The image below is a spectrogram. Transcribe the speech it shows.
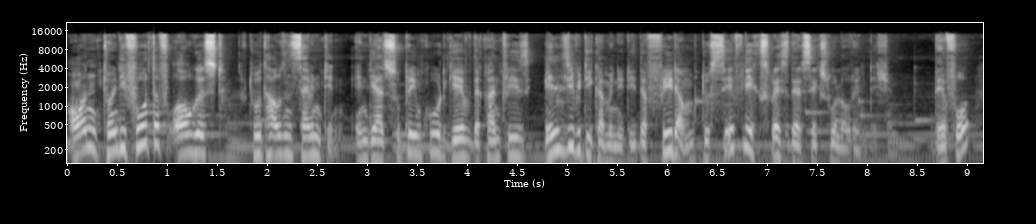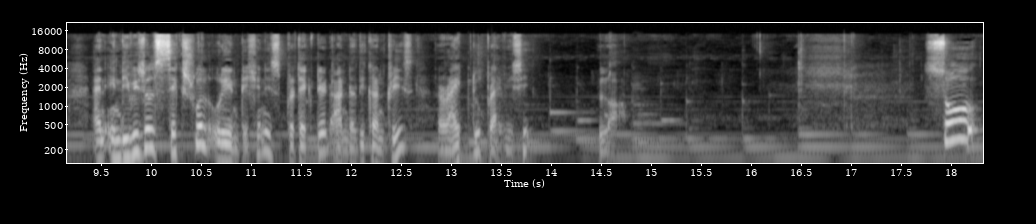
On 24th of August 2017, India's Supreme Court gave the country's LGBT community the freedom to safely express their sexual orientation. Therefore, an individual's sexual orientation is protected under the country's right to privacy law. So,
